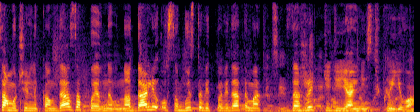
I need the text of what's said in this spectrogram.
Сам очільник КМДА запевнив, надалі особисто відповідатиме за життєдіяльність Києва.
